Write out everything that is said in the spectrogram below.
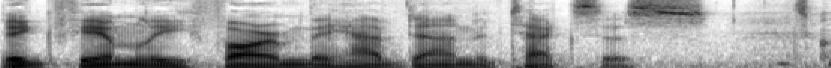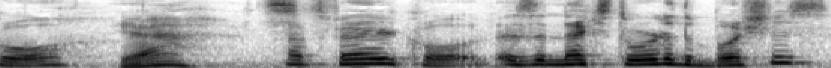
big family farm they have down in Texas. That's cool Yeah, that's very cool is it next door to the bushes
